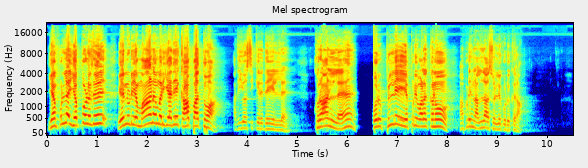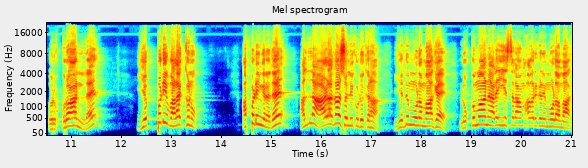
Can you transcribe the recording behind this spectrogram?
என் பிள்ளை எப்பொழுது என்னுடைய மான மரியாதையை காப்பாற்றுவான் அதை யோசிக்கிறதே இல்லை. குரானில் ஒரு பிள்ளையை எப்படி வளர்க்கணும் அப்படின்னு நல்லா சொல்லி கொடுக்குறான். ஒரு குரானில் எப்படி வளர்க்கணும் அப்படிங்கிறத அல்லாஹ் அழகாக சொல்லி கொடுக்குறான். எது மூலமாக? லொக்குமான் அலை இஸ்லாம் அவர்களின் மூலமாக.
